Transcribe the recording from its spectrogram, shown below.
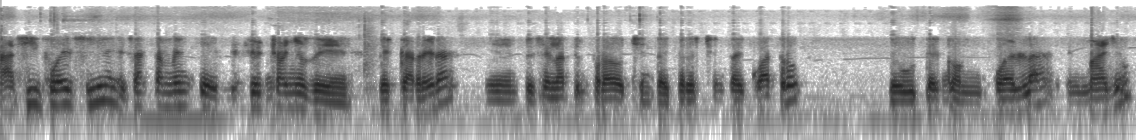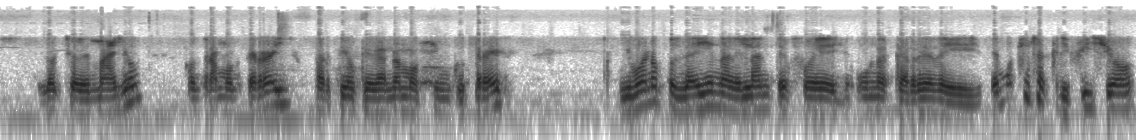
Así fue, sí, exactamente 18 años de, carrera. Eh, empecé en la temporada 83-84 debuté con Puebla en mayo, el 8 de mayo, contra Monterrey, partido que ganamos 5-3. Y bueno, pues de ahí en adelante fue una carrera de, de mucho sacrificio,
